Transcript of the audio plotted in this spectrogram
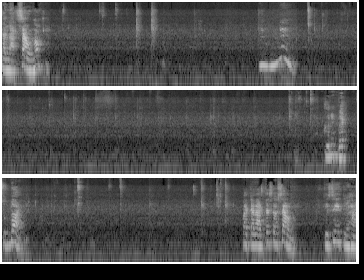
ตลาดเศร้าเนาะ คือนเป็ดสุดยอดไปตลาดจะเศร้าๆตีสี่ตีห้า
